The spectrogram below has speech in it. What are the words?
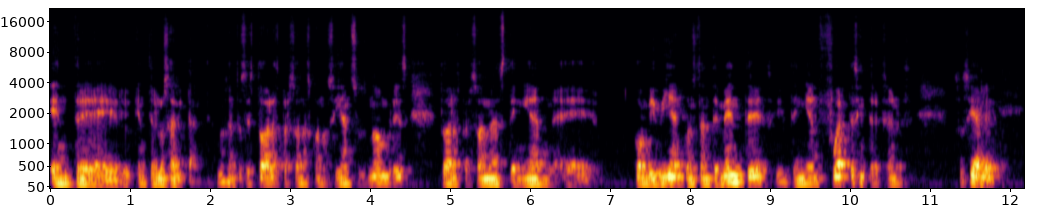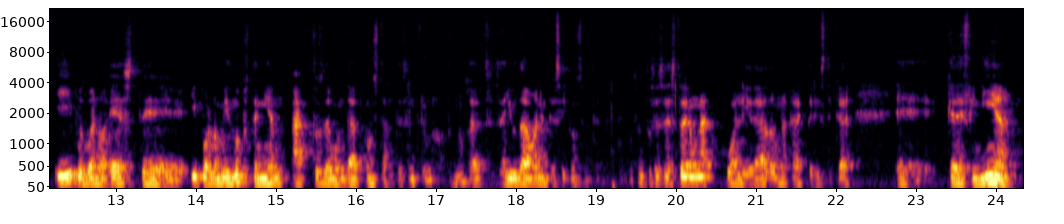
entre, entre los habitantes. Entonces todas las personas conocían sus nombres, todas las personas tenían, eh, convivían constantemente, tenían fuertes interacciones sociales y pues bueno, este, y por lo mismo pues tenían actos de bondad constantes entre uno y otro. O sea, se ayudaban entre sí constantemente. Entonces esto era una cualidad una característica eh, que definía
